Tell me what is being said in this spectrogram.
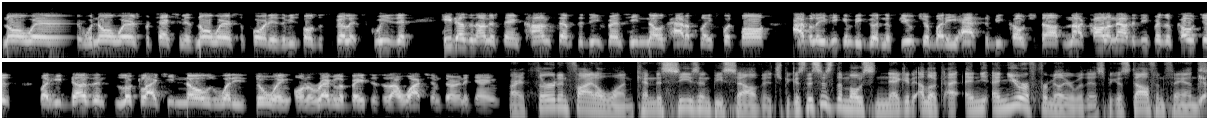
knowing where knowing where his protection is, knowing where his support is. If he's supposed to spill it, squeeze it. He doesn't understand concepts of defense. He knows how to play football. I believe he can be good in the future, but he has to be coached up. I'm not calling out the defensive coaches, but he doesn't look like he knows what he's doing on a regular basis as I watch him during the game. All right, third and final one. Can the season be salvaged? Because this is the most negative. Look, I, and and you're familiar with this because Dolphin fans Yeah.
